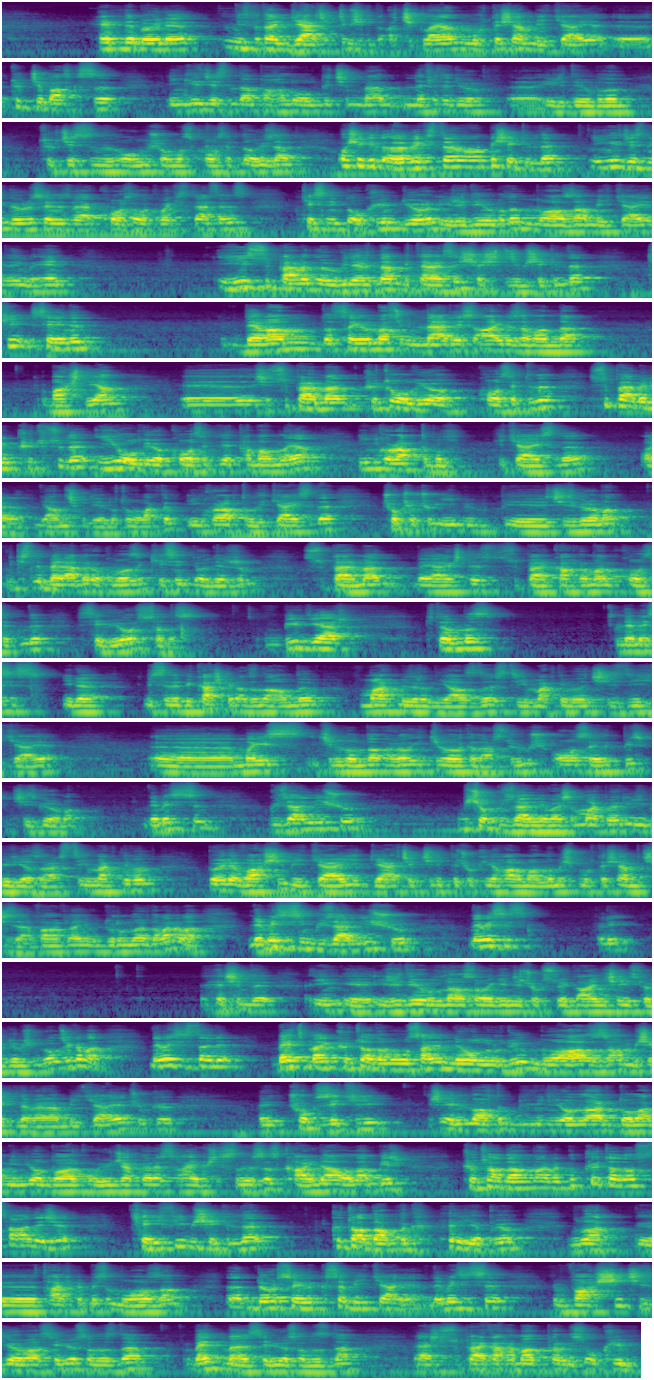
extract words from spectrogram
hem de böyle nispeten gerçekçi bir şekilde açıklayan muhteşem bir hikaye. Ee, Türkçe baskısı İngilizcesinden pahalı olduğu için ben nefret ediyorum e, Irredeemable'ın Türkçesinin olmuş olması konseptine. O yüzden o şekilde övmek istemem ama bir şekilde İngilizcesini görürseniz veya korsan okumak isterseniz kesinlikle okuyun diyorum. Irredeemable'ın muazzam bir hikaye. Dediğim gibi en iyi Superman övgülerinden bir tanesi şaşırtıcı bir şekilde. Ki serinin devam da sayılmaz çünkü neredeyse aynı zamanda başlayan e, işte Superman kötü oluyor konseptini Superman'in kötüsü de iyi oluyor konseptiyle tamamlayan Incorruptible hikayesi de aynen yanlış mı diye notuma baktım. Incorruptible hikayesi de çok çok çok iyi bir e, çizgi roman. İkisini beraber okumanızı kesinlikle öneririm. Superman veya işte süper kahraman konseptini seviyorsanız. Bir diğer kitabımız Nemesis. Yine listede birkaç kere adını andığım Mark Miller'ın yazdığı, Steve McNiven'ın çizdiği hikaye. Ee, Mayıs 2010'dan Aralık 2010'a kadar sürmüş 10 sayılık bir çizgi roman. Nemesis'in güzelliği şu, birçok güzelliği var. İşte Mark Miller iyi bir yazar. Steve McNiven böyle vahşi bir hikayeyi gerçekçilikle çok iyi harmanlamış, muhteşem bir çizer falan filan gibi durumları da var ama Nemesis'in güzelliği şu, Nemesis hani şimdi e, Irredeemable'dan sonra gelince çok sürekli aynı şeyi söylüyormuş gibi olacak ama Nemesis'te hani Batman kötü adam olsaydı ne olurdu muazzam bir şekilde veren bir hikaye. Çünkü çok zeki, işte elinin altında milyonlar dolar, milyon dolar oyuncaklara sahip, işte sınırsız kaynağı olan bir kötü adam var ve bu kötü adam sadece keyfi bir şekilde kötü adamlık yapıyor. Bunu e, takip etmesi muazzam. Yani 4 sayılık kısa bir hikaye. Nemesis'i vahşi çizgi roman seviyorsanız da, Batman seviyorsanız da, ya işte süper kahraman parodisi okuyayım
